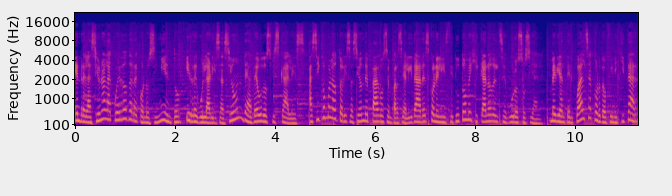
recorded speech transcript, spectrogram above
en relación al acuerdo de reconocimiento y regularización de adeudos fiscales, así como la autorización de pagos en parcialidades con el Instituto Mexicano del Seguro Social, mediante el cual se acordó finiquitar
